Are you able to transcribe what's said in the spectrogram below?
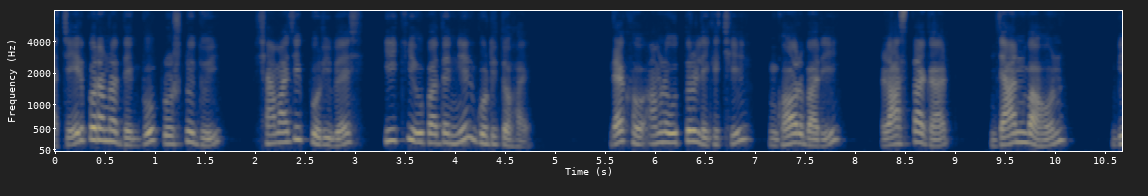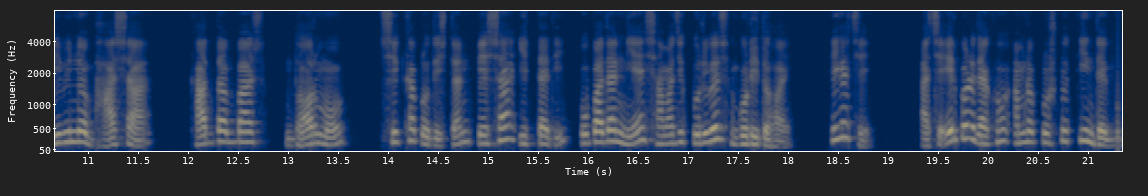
আচ্ছা এরপর আমরা দেখব প্রশ্ন দুই, সামাজিক পরিবেশ কি কি উপাদান নিয়ে গঠিত হয়? দেখো আমরা উত্তরে লিখেছি ঘর বাড়ি রাস্তাঘাট, যানবাহন, বিভিন্ন ভাষা, খাদ্যাভ্যাস, ধর্ম, শিক্ষা প্রতিষ্ঠান, পেশা ইত্যাদি উপাদান নিয়ে সামাজিক পরিবেশ গঠিত হয়। ঠিক আছে? আচ্ছা এরপরে দেখো আমরা প্রশ্ন তিন দেখব,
